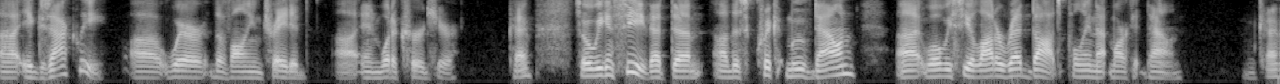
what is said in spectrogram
uh, exactly uh, where the volume traded uh, and what occurred here. Okay, so we can see that um, uh, this quick move down, uh, well, we see a lot of red dots pulling that market down. Okay,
